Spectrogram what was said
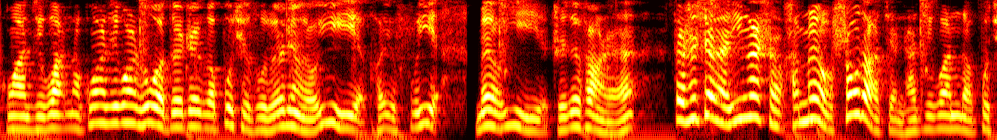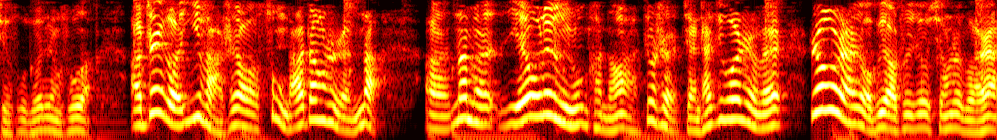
公安机关。那公安机关如果对这个不起诉决定有异议，可以复议；没有异议，直接放人。但是现在应该是还没有收到检察机关的不起诉决定书的啊，这个依法是要送达当事人的啊。那么也有另一种可能啊，就是检察机关认为仍然有必要追究刑事责任，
